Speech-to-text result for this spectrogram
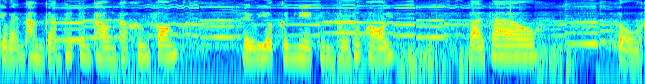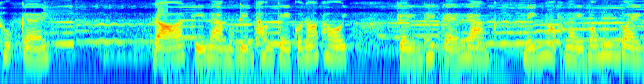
cho bản thân cảm thấy tinh thần thật hưng phấn. Liễu giật kinh ngạc nhìn thủ thúc hỏi, tại sao? Tổ thuốc kể, đó chỉ là một điểm thần kỳ của nó thôi. Truyền thuyết kể rằng miếng ngọc này vốn nguyên hoàng,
